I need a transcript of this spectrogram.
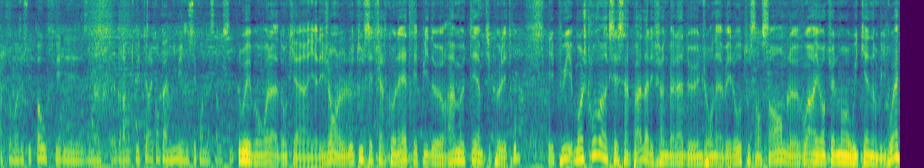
Après, moi, je suis pas au fait des Instagram, Twitter et compagnie, mais je sais qu'on a ça aussi. Oui, bon voilà, donc il y a, il y a des gens, le, le tout c'est de faire connaître et puis de rameuter un petit peu les troupes. Et puis moi je trouve hein, que c'est sympa d'aller faire une balade, une journée à vélo tous ensemble, euh, voire un week-end en bivouac.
